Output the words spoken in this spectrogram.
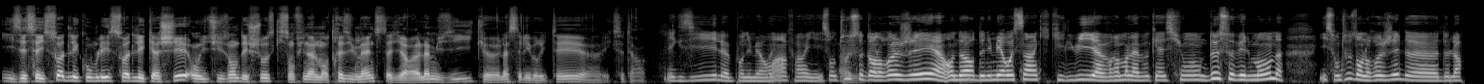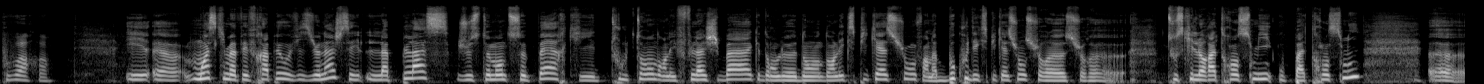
Ils essayent soit de les combler, soit de les cacher en utilisant des choses qui sont finalement très humaines, c'est-à-dire euh, la musique, euh, la célébrité, euh, etc. L'exil pour numéro Oui. 1, enfin, ils sont tous dans le rejet, en dehors de numéro 5, qui lui a vraiment la vocation de sauver le monde. Ils sont tous dans le rejet de, de leur pouvoir. Quoi. Et euh, moi, ce qui m'a fait frapper au visionnage, c'est la place justement de ce père qui est tout le temps dans les flashbacks, dans le dans, dans l'explication. Enfin, on a beaucoup d'explications sur euh, sur euh, tout ce qu'il leur a transmis ou pas transmis, euh,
